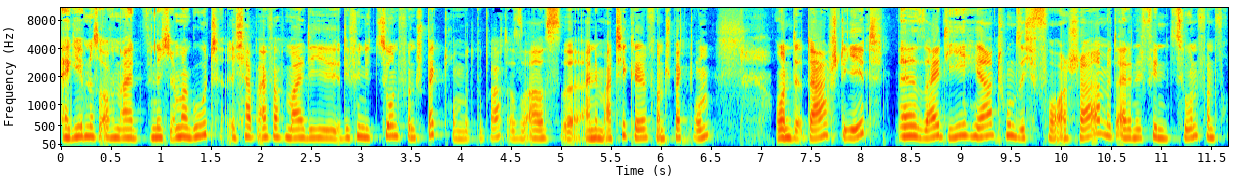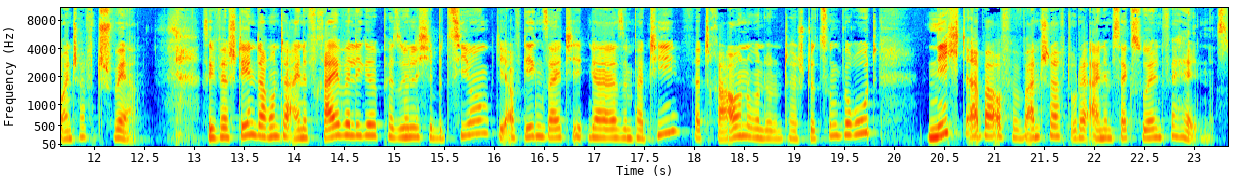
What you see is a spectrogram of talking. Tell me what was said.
Ergebnisoffenheit finde ich immer gut. Ich habe einfach mal die Definition von Spektrum mitgebracht, also aus äh, einem Artikel von Spektrum. Und da steht, äh, seit jeher tun sich Forscher mit einer Definition von Freundschaft schwer. Sie verstehen darunter eine freiwillige persönliche Beziehung, die auf gegenseitiger Sympathie, Vertrauen und Unterstützung beruht, nicht aber auf Verwandtschaft oder einem sexuellen Verhältnis.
